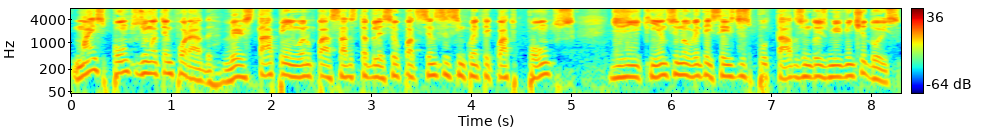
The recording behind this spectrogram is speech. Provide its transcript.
Mais pontos em uma temporada. Verstappen, o ano passado, estabeleceu 454 pontos de 596 disputados em 2022.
